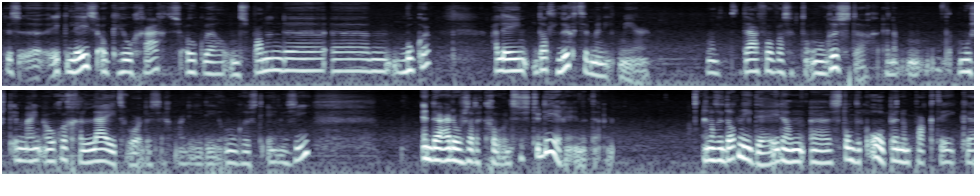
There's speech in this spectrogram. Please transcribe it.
Dus uh, ik lees ook heel graag, dus ook wel ontspannende uh, boeken. Alleen dat lukte me niet meer. Want daarvoor was ik te onrustig. En dat, dat, moest in mijn ogen geleid worden, zeg maar, die, die onrust, die energie. En daardoor zat ik gewoon te studeren in de tuin. En als ik dat niet deed, dan uh, stond ik op en dan pakte ik uh,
